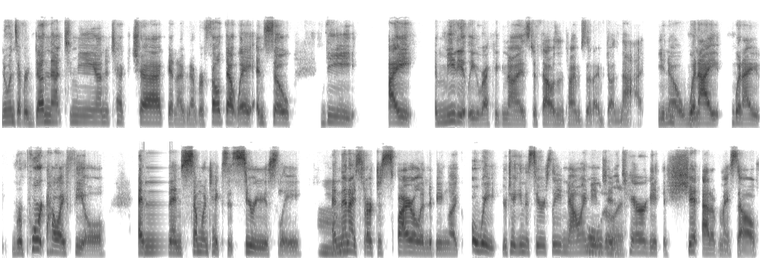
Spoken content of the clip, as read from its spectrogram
no one's ever done that to me on a tech check and I've never felt that way. And so the I immediately recognized a thousand times that I've done that. You know, mm-hmm. when I when I report how I feel and then someone takes it seriously mm. and then I start to spiral into being like, "Oh wait, you're taking this seriously? Now I need to interrogate the shit out of myself."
